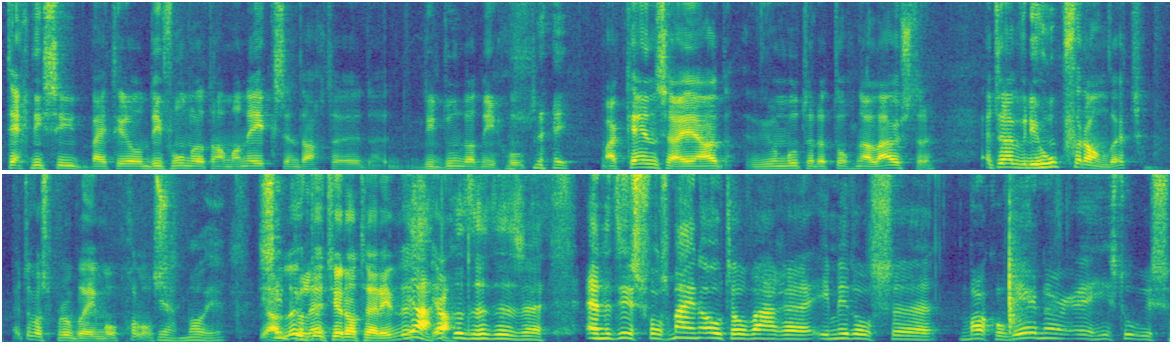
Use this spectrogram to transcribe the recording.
technici bij Tirol, die vonden het allemaal niks en dachten, eh, die doen dat niet goed. nee. Maar Ken zei, ja, we moeten er toch naar luisteren. En toen hebben we die hoek veranderd en toen was het probleem opgelost. Ja, Ja, mooi hè. leuk Simpel, hè? dat je dat herinnert. Ja, Dat, dat is, eh, en het is volgens mij een auto waar eh, inmiddels eh, Marco Werner historisch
